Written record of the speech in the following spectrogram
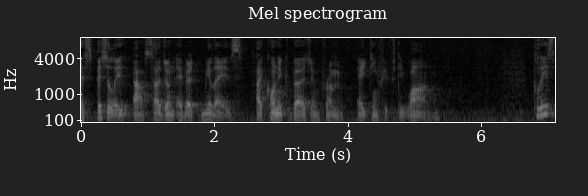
especially uh, Sir John Everett Millais' iconic version from 1851. Please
